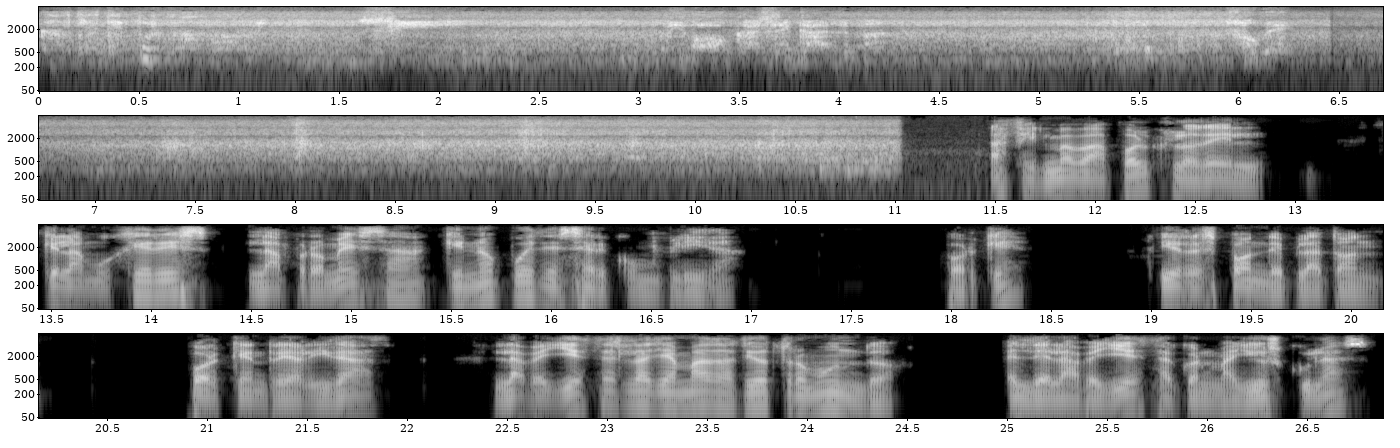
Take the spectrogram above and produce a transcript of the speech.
Cállate, por favor. Sí, mi boca se calma. Sube. Afirmaba Paul Claudel que la mujer es la promesa que no puede ser cumplida. ¿Por qué? Y responde Platón, porque en realidad la belleza es la llamada de otro mundo, el de la belleza con mayúsculas,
